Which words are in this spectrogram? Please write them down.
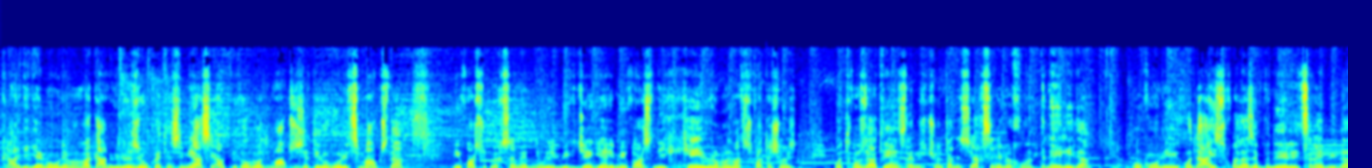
კარგი გემოვნება მაქვს, ან ვინმეზე უკეთესი მე ასე ავთქვი, უბრალოდ მაქვს ისეთი როგორიც მაქვს და მიყვარს უკვე ხსენებული მიგ ჯეგერი, მიყვარს ნიკ კეივ, რომელმაც სხვათა შორის 90-იანი წლების ჩვენთან ესე ახსენებენ ხოლმე ბნელი და უკუნი იყო და აი ეს ყველაზე ბნელი წლები და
